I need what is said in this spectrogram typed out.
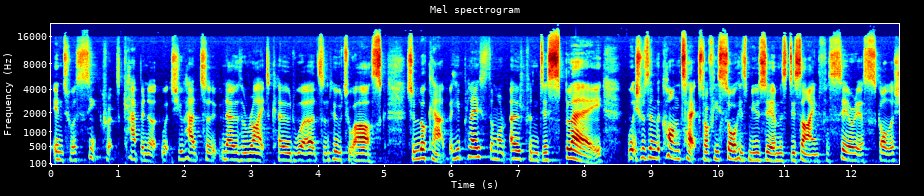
into a secret cabinet which you had to know the right code words and who to ask to look at, but he placed them on open display, which was in the context of he saw his museum as designed for serious scholarship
